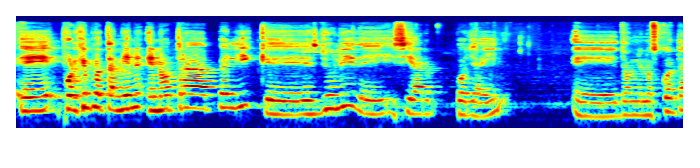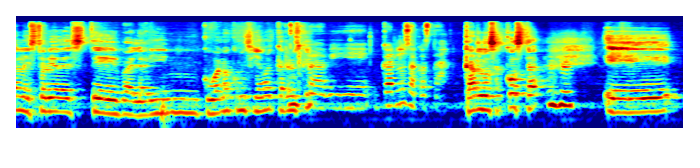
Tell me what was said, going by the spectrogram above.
Eh, por ejemplo, también en otra peli que es Julie de Isiar Boyain, eh, donde nos cuentan la historia de este bailarín cubano, ¿cómo se llama? Carlos, Carlos Acosta. Carlos Acosta, eh,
